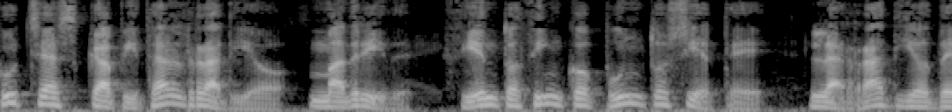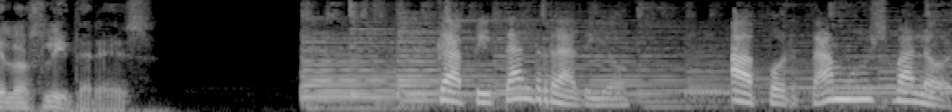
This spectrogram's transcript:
Escuchas Capital Radio, Madrid 105.7, la radio de los líderes. Capital Radio. Aportamos valor.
